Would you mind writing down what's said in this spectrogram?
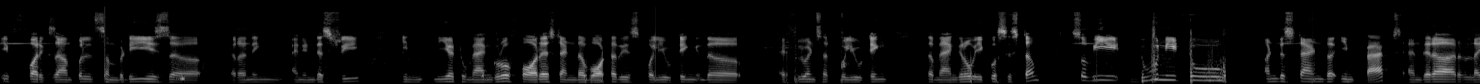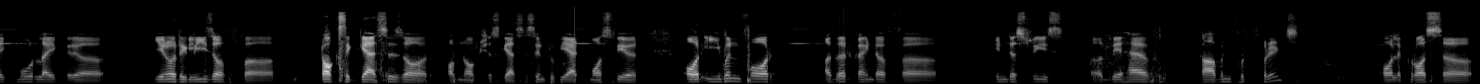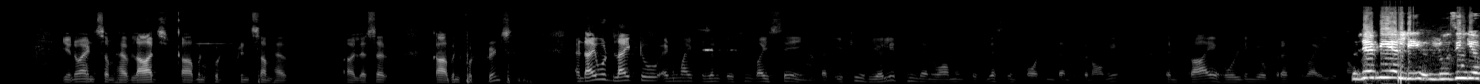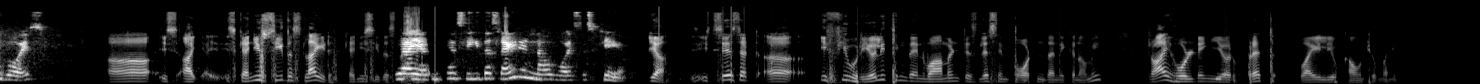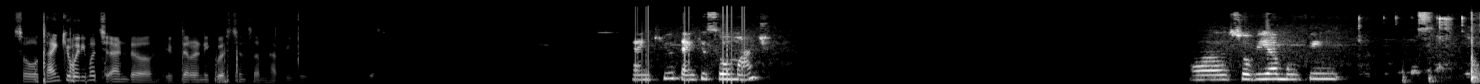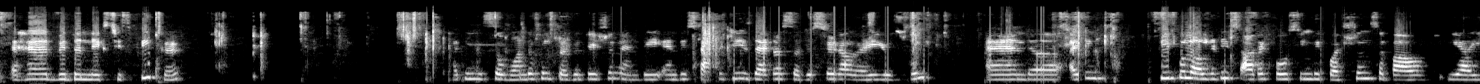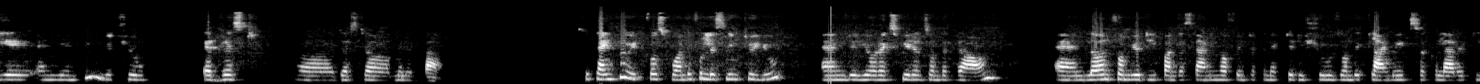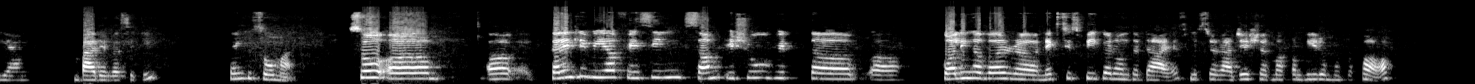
If, for example, somebody is uh, running an industry in near to mangrove forest and the water is polluting the effluents are polluting the mangrove ecosystem so we do need to understand the impacts and there are like more like uh, you know release of uh, toxic gases or obnoxious gases into the atmosphere or even for other kind of uh, industries uh, they have carbon footprints all across uh, you know, and some have large carbon footprints, some have uh, lesser carbon footprints. And I would like to end my presentation by saying that if you really think the environment is less important than economy, then try holding your breath while you. Today we are losing your voice. Uh, is, I is, can you see the slide? Can you see the slide? yeah, yeah, we can see the slide and now voice is clear. Yeah, it says that uh, if you really think the environment is less important than economy, try holding your breath while you count your money. So thank you very much. And uh, if there are any questions, I'm happy to take the questions. Thank you. Thank you so much. Uh, so we are moving ahead with the next speaker. I think it's a wonderful presentation, and the and the strategies that are suggested are very useful. And uh, I think people already started posting the questions about EIA and EMP, which you addressed uh, just a minute back. So thank you. It was wonderful listening to you and your experience on the ground and learn from your deep understanding of interconnected issues on the climate, circularity, and biodiversity. Thank you so much. So um, uh, currently we are facing some issue with uh, uh calling our uh, next speaker on the dais, Mr. Rajesh Sharma from Hero MotoCorp.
